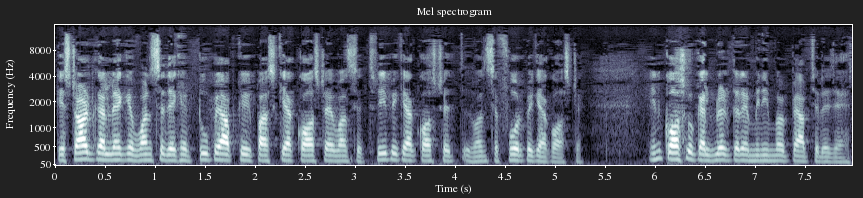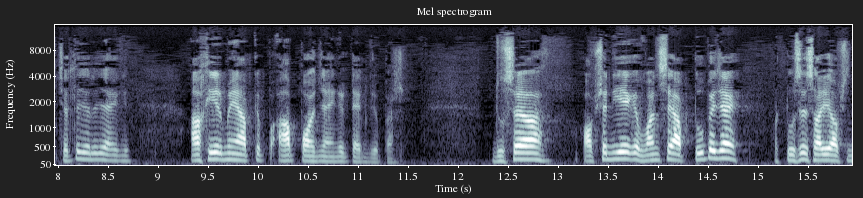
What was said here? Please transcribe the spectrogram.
کہ اسٹارٹ کر لیں کہ ون سے دیکھیں ٹو پہ آپ کے پاس کیا کاسٹ ہے ون سے تھری پہ کیا کاسٹ ہے ون سے فور پہ کیا کاسٹ ہے۔ ان کاسٹ کو کیلکولیٹ کریں منیمم پہ آپ چلے جائیں۔ چلتے چلے جائیں گے۔ آخر میں آپ کے، آپ پہنچ جائیں گے ٹین کے اوپر۔ دوسرا آپشن یہ ہے کہ ون سے آپ ٹو پہ جائیں اور ٹو سے ساری آپشن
